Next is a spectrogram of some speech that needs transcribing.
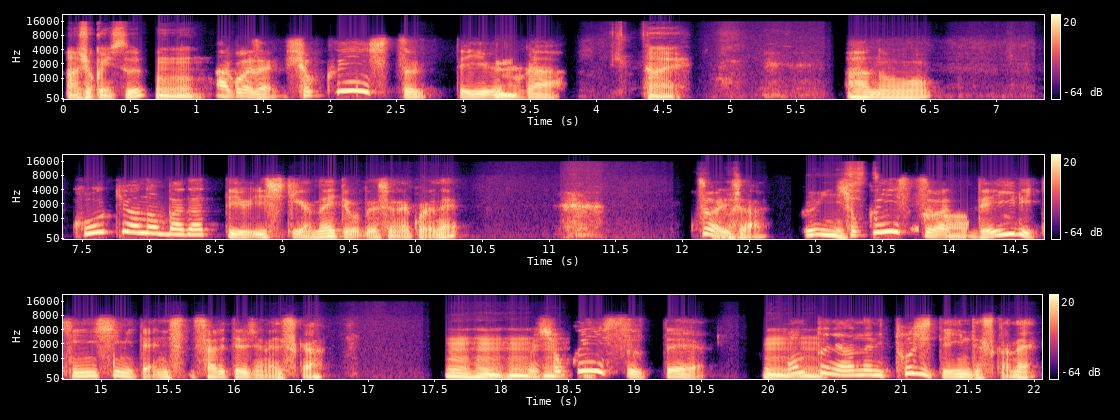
あ、職員室？うんうん。あ、ごめんなさい、職員室っていうのが、はい。あのー公共の場だっていう意識がないってことですよね、これね。つまりさ、職員室職員室は出入り禁止みたいにされてるじゃないですか。うんうんうんうん。職員室って、本当ににあんなに閉じていいんですかね、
